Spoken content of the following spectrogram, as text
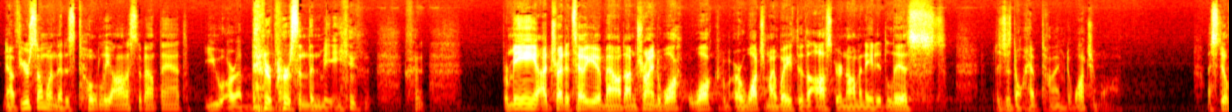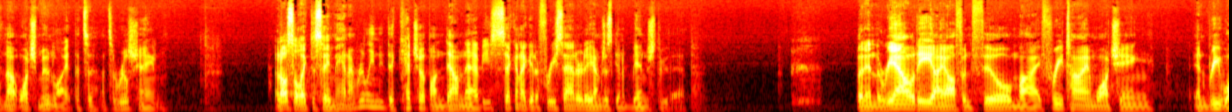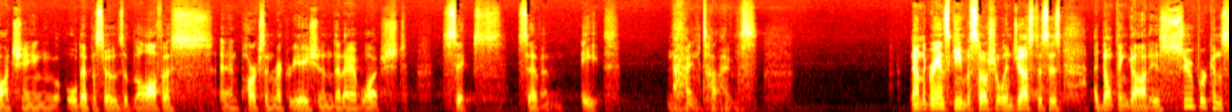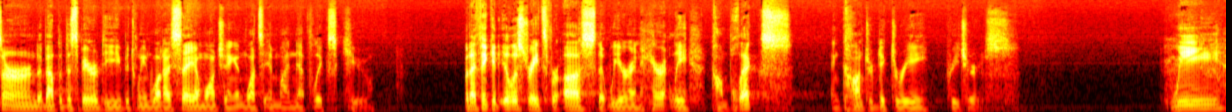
Now, if you're someone that is totally honest about that, you are a better person than me. For me, I try to tell you about I'm trying to walk, walk or watch my way through the Oscar nominated list, but I just don't have time to watch them all. I still have not watched Moonlight. That's a, that's a real shame. I'd also like to say, man, I really need to catch up on Downton Abbey. Second I get a free Saturday, I'm just going to binge through that. But in the reality, I often fill my free time watching and rewatching old episodes of The Office and Parks and Recreation that I have watched six, seven, eight, nine times. Now, in the grand scheme of social injustices, I don't think God is super concerned about the disparity between what I say I'm watching and what's in my Netflix queue. But I think it illustrates for us that we are inherently complex and contradictory creatures. We,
